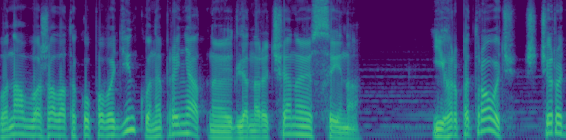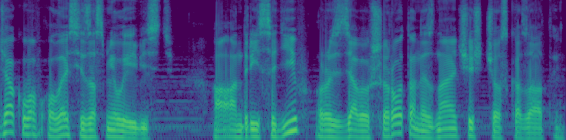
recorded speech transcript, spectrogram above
Вона вважала таку поведінку неприйнятною для нареченої сина. Ігор Петрович щиро дякував Олесі за сміливість, а Андрій сидів, роззявивши рота, не знаючи, що сказати.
